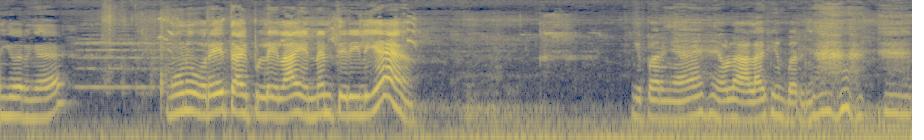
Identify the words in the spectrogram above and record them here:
இங்கே வருங்க. மூணு ஒரே தாய் பிள்ளைலாம் என்னன்னு தெரியலையே? இங்கே பாருங்கள் எவ்வளோ அழகும் பாருங்கள்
